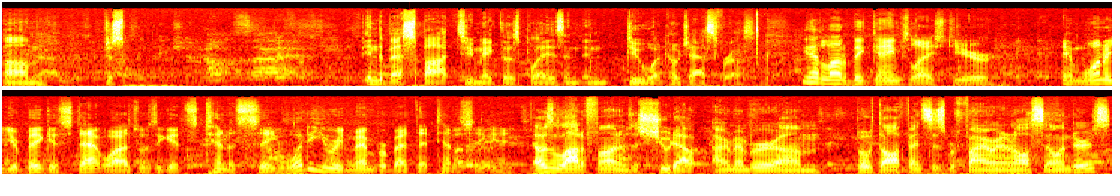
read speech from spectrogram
um, just in the best spot to make those plays and, and do what coach asks for us. You had a lot of big games last year, and one of your biggest stat wise was against Tennessee. What do you remember about that Tennessee game? That was a lot of fun. It was a shootout. I remember um, both offenses were firing on all cylinders,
